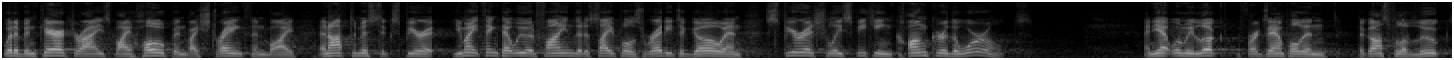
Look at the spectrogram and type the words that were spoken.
would have been characterized by hope and by strength and by an optimistic spirit. You might think that we would find the disciples ready to go and, spiritually speaking, conquer the world. And yet, when we look, for example, in the Gospel of Luke,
